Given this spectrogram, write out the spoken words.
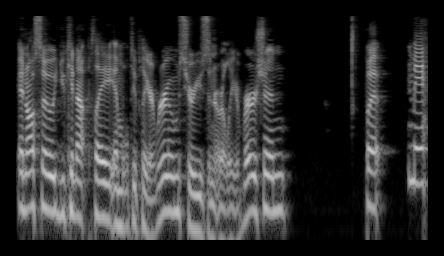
and also you cannot play in multiplayer rooms. You're using an earlier version, but meh.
